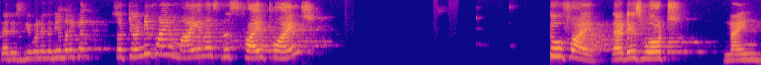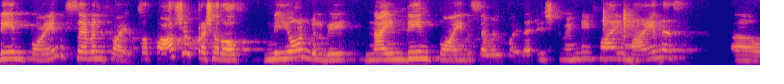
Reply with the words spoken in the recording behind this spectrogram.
that is given in the numerical. So 25 minus this 5 points 25. That is what? 19.75. So partial pressure of neon will be 19.75. That is 25 minus uh,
